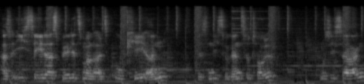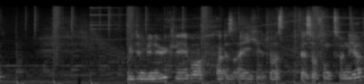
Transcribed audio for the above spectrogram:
Also ich sehe das Bild jetzt mal als okay an. Das ist nicht so ganz so toll, muss ich sagen. Mit dem Vinylkleber hat es eigentlich etwas besser funktioniert.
